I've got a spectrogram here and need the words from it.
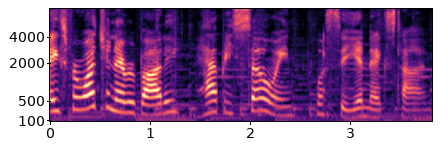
Thanks for watching everybody. Happy sewing. We'll see you next time.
